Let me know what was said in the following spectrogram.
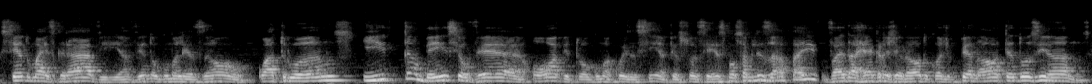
sendo mais grave e havendo alguma lesão, quatro anos. E também, se houver óbito, alguma coisa assim, sim a pessoa se responsabilizar, vai, vai da regra geral do Código Penal até 12 anos.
